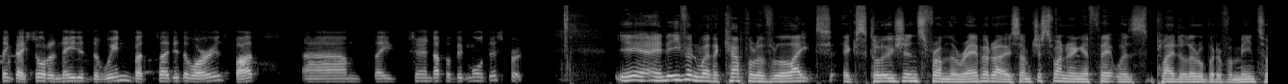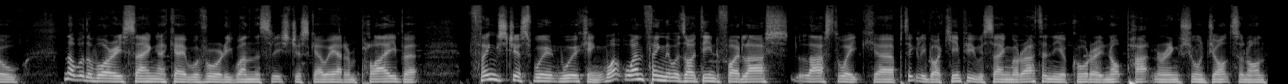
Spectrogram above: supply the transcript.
think they sort of needed the win, but so did the Warriors. But um, they turned up a bit more desperate. Yeah, and even with a couple of late exclusions from the Rabbitohs, I'm just wondering if that was played a little bit of a mental, not with the Warriors saying, okay, we've already won this, let's just go out and play, but things just weren't working. One, one thing that was identified last last week, uh, particularly by Kempe, was saying Marata Niukore not partnering Shaun Johnson on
